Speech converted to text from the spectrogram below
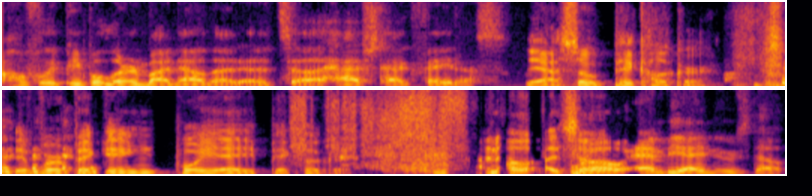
Hopefully, people learn by now that it's uh, hashtag fade us. Yeah, so pick Hooker. if we're picking Poirier, pick Hooker. I know. So So NBA news though,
